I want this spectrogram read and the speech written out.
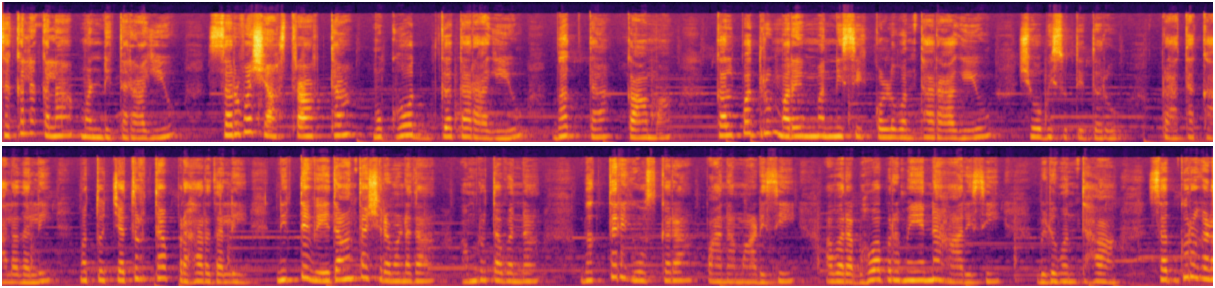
ಸಕಲ ಕಲಾ ಮಂಡಿತರಾಗಿಯೂ ಸರ್ವಶಾಸ್ತ್ರಾರ್ಥ ಮುಖೋದ್ಗತರಾಗಿಯೂ, ಭಕ್ತ, ಕಾಮ ಕಲ್ಪದ್ರು ಮರೆಮನ್ನಿಸಿಕೊಳ್ಳುವಂಥರಾಗಿಯೂ ಶೋಭಿಸುತ್ತಿದ್ದರು. ಪ್ರಾತಃ ಕಾಲದಲ್ಲಿ ಮತ್ತು ಚತುರ್ಥ ಪ್ರಹರದಲ್ಲಿ ನಿತ್ಯ ವೇದಾಂತ ಶ್ರವಣದ ಅಮೃತವನ್ನು ಭಕ್ತರಿಗೋಸ್ಕರ ಪಾನ ಮಾಡಿಸಿ ಅವರ ಭವಭ್ರಮೆಯನ್ನು ಹಾರಿಸಿ ಬಿಡುವಂತಹ ಸದ್ಗುರುಗಳ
